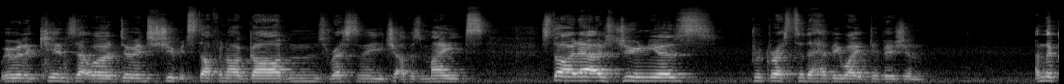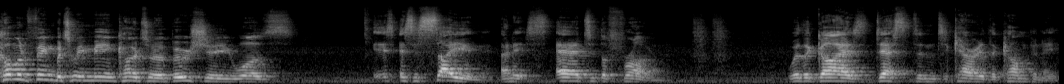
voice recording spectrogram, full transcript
we were the kids that were doing stupid stuff in our gardens, wrestling each other's mates. Started out as juniors, progressed to the heavyweight division. And the common thing between me and Kota Ibushi was it's, it's a saying, and it's heir to the throne. Where the guy is destined to carry the company.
